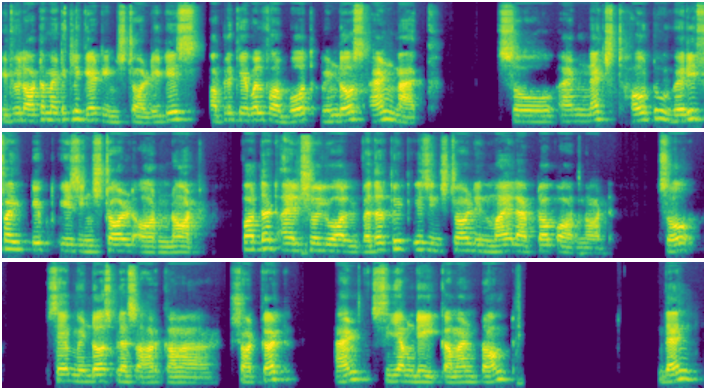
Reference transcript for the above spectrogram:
it will automatically get installed. It is applicable for both windows and mac. So and next how to verify pip is installed or not. For that i'll show you all whether pip is installed in my laptop or not. So same windows plus r com- uh, shortcut and cmd command prompt. Then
